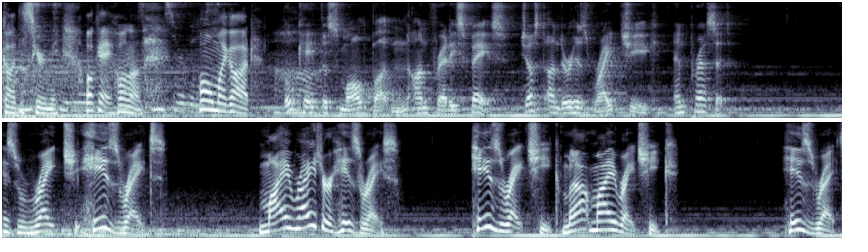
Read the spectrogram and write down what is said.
God, this scared me. Okay, hold on. Oh my god. Locate the small button on Freddy's face, just under his right cheek, and press it. His right, che- his right. My right or his right? his right cheek, not my right cheek. His right.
